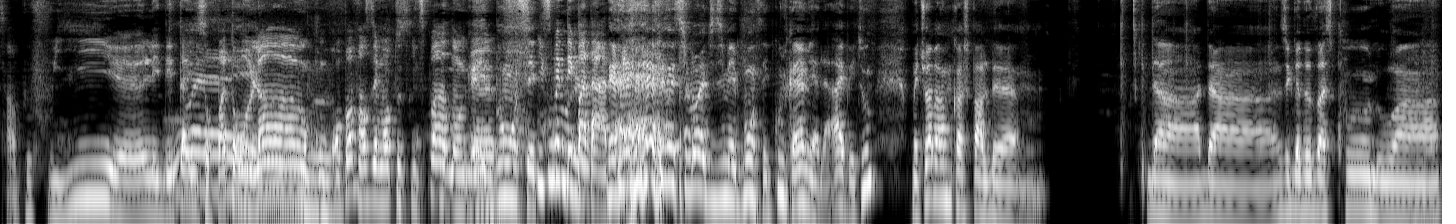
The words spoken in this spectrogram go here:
c'est un peu fouillis, euh, les détails ils sont pas trop là, on Ouais. comprend pas forcément tout ce qui se passe, donc. mais euh, bon, c'est ils se mettent des patates. tu vois, tu dis, mais bon, c'est cool quand même, il y a de la hype et tout. Mais tu vois, par exemple, quand je parle de, d'un, d'un The God of School ou un,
